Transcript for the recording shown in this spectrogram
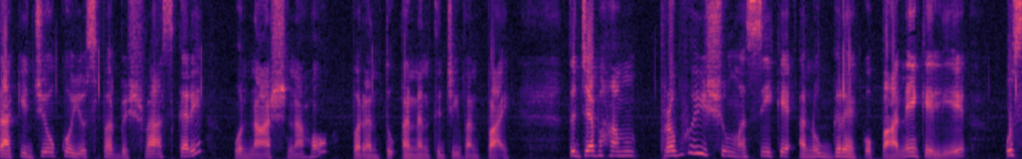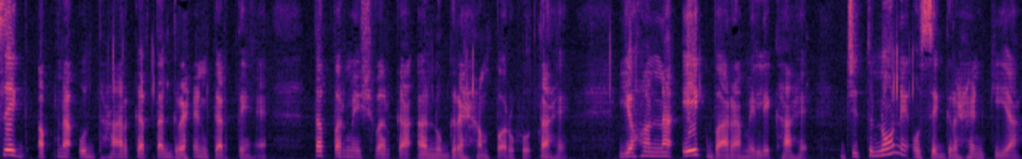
ताकि जो कोई उस पर विश्वास करे, वो नाश ना हो, परंतु अनंत जीवन पाए। तो जब हम प्रभु यीशु मसीह के अनुग्रह को पाने के लिए उसे अपना उद्धारकर्ता ग्रहण करते हैं। तब परमेश्वर का अनुग्रह हम पर होता है। यूहन्ना एक बारह में लिखा है, जितनों ने उसे ग्रहण किया,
